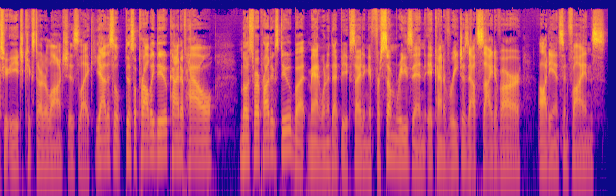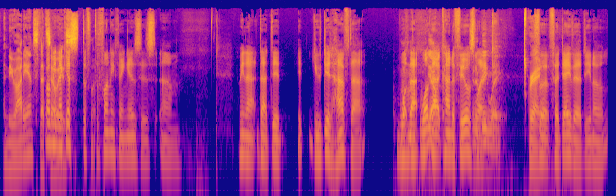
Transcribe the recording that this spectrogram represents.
to each Kickstarter launch is like, yeah, this will this will probably do kind of how most of our projects do, but man, wouldn't that be exciting if for some reason it kind of reaches outside of our audience and finds a new audience? That's well, I mean, always I guess the the funny thing is, is um, I mean that that did it. You did have that. What mm-hmm. that what yeah. that kind of feels like. In like right. for for David. You know,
